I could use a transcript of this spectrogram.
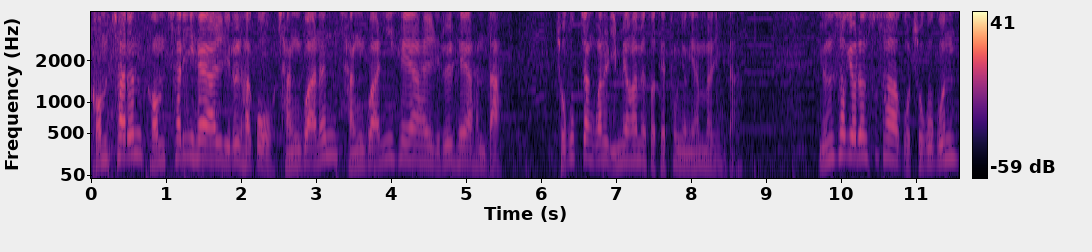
검찰은 검찰이 해야 할 일을 하고 장관은 장관이 해야 할 일을 해야 한다. 조국 장관을 임명하면서 대통령이 한 말입니다. 윤석열은 수사하고 조국은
